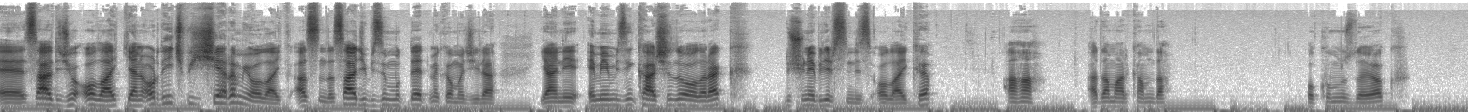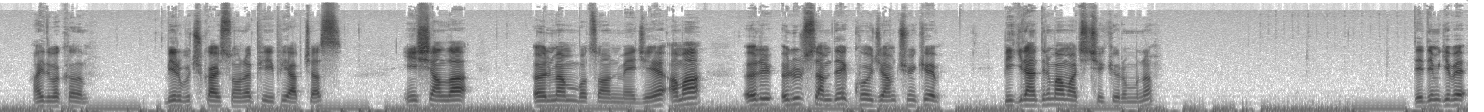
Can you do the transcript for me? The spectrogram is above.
Ee, sadece o like yani orada hiçbir işe yaramıyor o like aslında sadece bizi mutlu etmek amacıyla yani emeğimizin karşılığı olarak düşünebilirsiniz o like'ı aha adam arkamda okumuz da yok haydi bakalım bir buçuk ay sonra PvP yapacağız İnşallah ölmem Batuhan MC'ye ama ölü- ölürsem de koyacağım çünkü bilgilendirme amaçlı çekiyorum bunu dediğim gibi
